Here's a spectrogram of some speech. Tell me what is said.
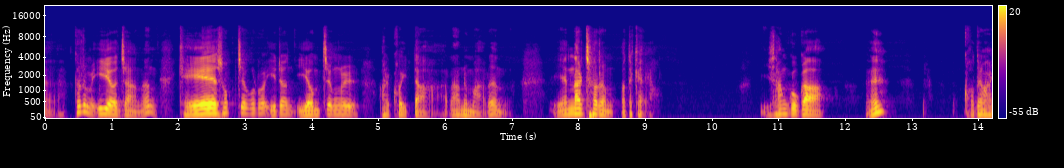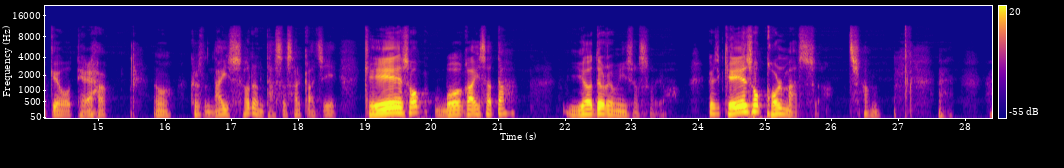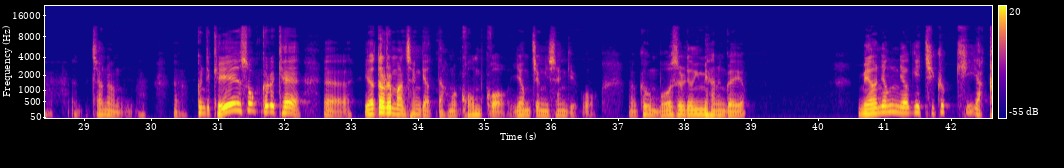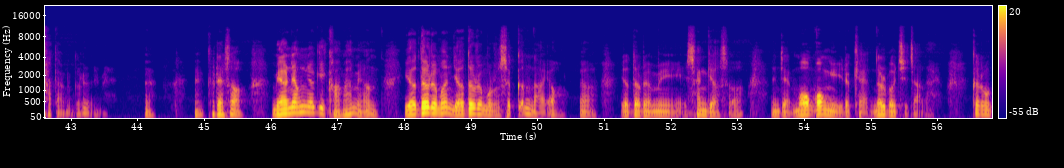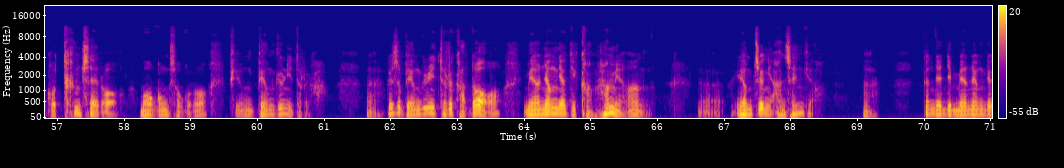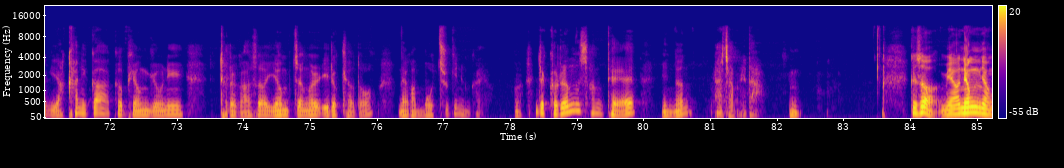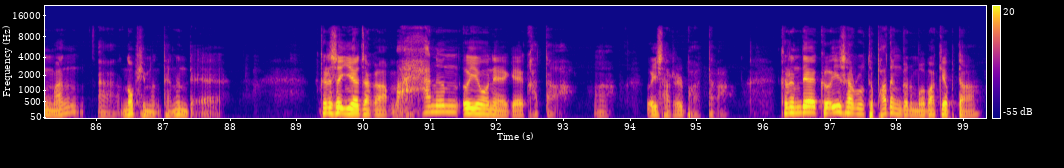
어, 그러면 이 여자는 계속적으로 이런 염증을 앓고 있다라는 말은 옛날처럼 어떻게 해요? 이상구가 에? 고등학교, 대학, 어, 그래서 나이 35살까지 계속 뭐가 있었다? 여드름이 있었어요. 그래서 계속 골맞어. 참. 저는 근데 계속 그렇게 여드름만 생겼다 하면 곰고 염증이 생기고 어, 그건 무엇을 의미하는 거예요? 면역력이 지극히 약하다는 걸 의미해요. 그래서 면역력이 강하면 여드름은 여드름으로서 끝나요. 어, 여드름이 생겨서 이제 모공이 이렇게 넓어지잖아요. 그러면 그 틈새로 모공 속으로 병, 병균이 들어가. 예, 그래서 병균이 들어가도 면역력이 강하면 어, 염증이 안 생겨. 근데 이제 면역력이 약하니까 그 병균이 들어가서 염증을 일으켜도 내가 못 죽이는 거예요. 어, 이제 그런 상태에 있는 여자입니다. 음. 그래서 면역력만 아, 높이면 되는데 그래서 이 여자가 많은 의원에게 갔다. 어, 의사를 봤다. 그런데 그 의사로부터 받은 것은 뭐밖에 없다?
